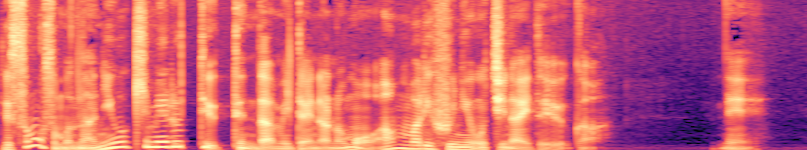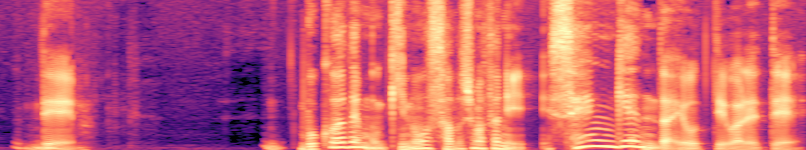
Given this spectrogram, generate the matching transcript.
でそもそも何を決めるって言ってんだみたいなのもあんまり腑に落ちないというかねで僕はでも昨日佐渡島さんに宣言だよって言われて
